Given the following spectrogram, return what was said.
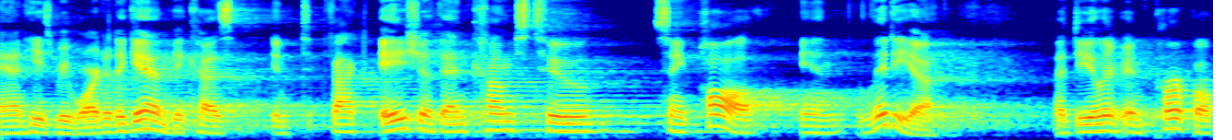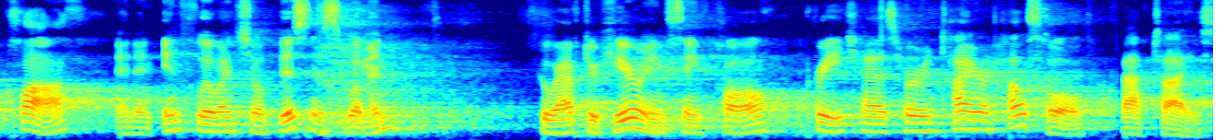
and he's rewarded again because, in fact, Asia then comes to St. Paul in Lydia, a dealer in purple cloth and an influential businesswoman who, after hearing St. Paul preach, has her entire household baptized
